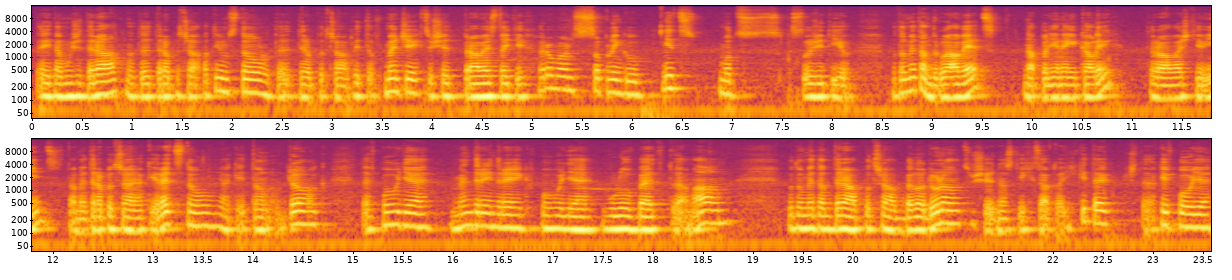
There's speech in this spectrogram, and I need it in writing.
který tam můžete dát, no to je teda potřeba Atium Stone, no to je teda potřeba Bit of Magic, což je právě z těch Romance Soplingů, nic moc složitýho. Potom je tam druhá věc, naplněný kalich, to dává ještě víc. Tam je teda potřeba nějaký redstone, nějaký ton of dog, to je v pohodě, mandarin drake v pohodě, wool of bed, to já mám. Potom je tam teda potřeba belladonna, což je jedna z těch základních kytek, to je taky v pohodě.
